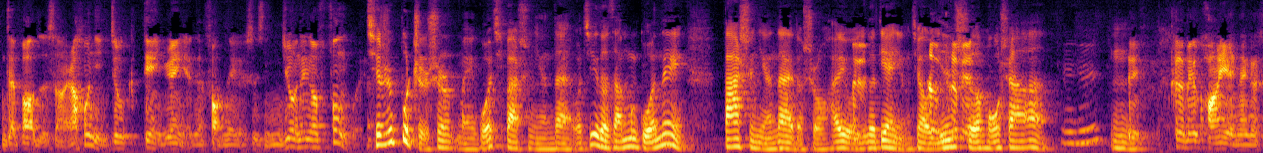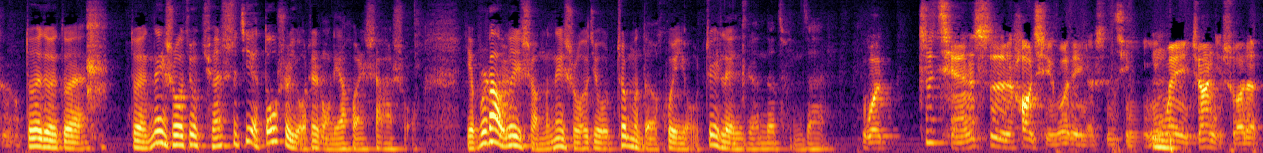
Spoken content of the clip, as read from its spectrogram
你在报纸上，然后你就电影院也在放那个事情，你就有那个氛围。其实不只是美国七八十年代，我记得咱们国内八十年代的时候，还有一个电影叫《银蛇谋杀案》。嗯哼，嗯，对，特别狂野那个时候。对对对对，那时候就全世界都是有这种连环杀手，也不知道为什么那时候就这么的会有这类人的存在。我之前是好奇过的一个事情，因为就像你说的，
